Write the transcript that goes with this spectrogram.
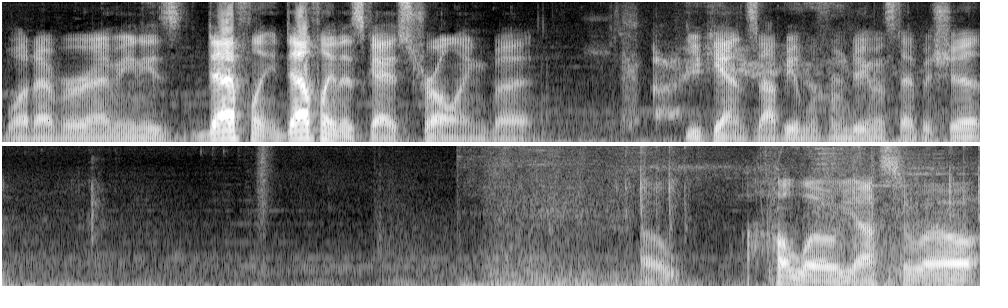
whatever. I mean, he's definitely definitely this guy's trolling, but you can't stop people from doing this type of shit. Oh, hello Yasuo.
